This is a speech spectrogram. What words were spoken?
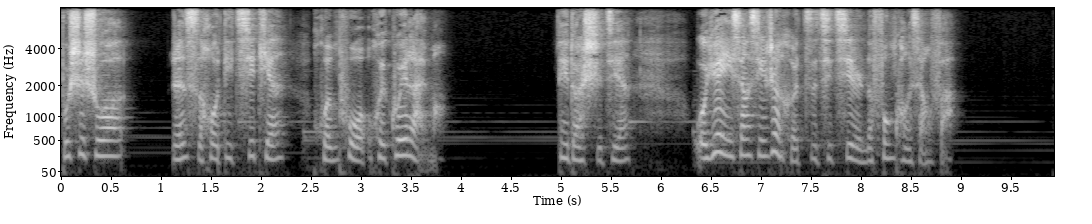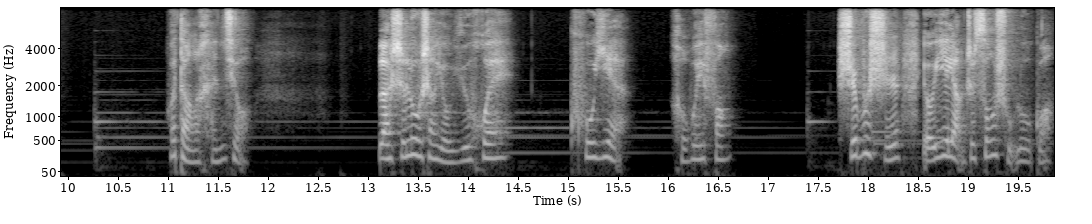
不是说，人死后第七天魂魄会归来吗？那段时间，我愿意相信任何自欺欺人的疯狂想法。我等了很久。卵石路上有余晖、枯叶和微风，时不时有一两只松鼠路过。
